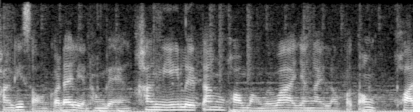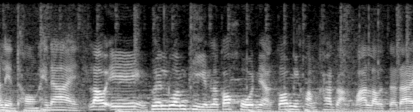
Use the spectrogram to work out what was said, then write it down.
ครั้งที่ 2 ก็ได้เหรียญทองแดง ครั้งนี้เลยตั้งความหวังไว้ว่ายังไงเราก็ต้องคว้าเหรียญทองให้ได้ เราเองเพื่อนร่วมทีมแล้วก็โค้ชเนี่ยก็มีความคาดหวังว่าเราจะได้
